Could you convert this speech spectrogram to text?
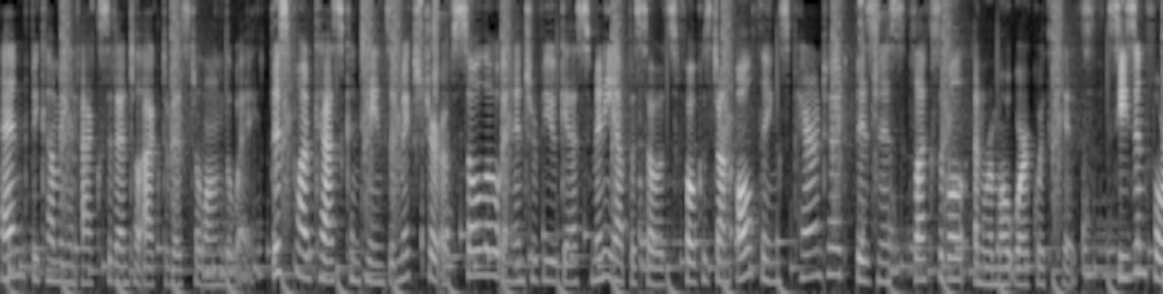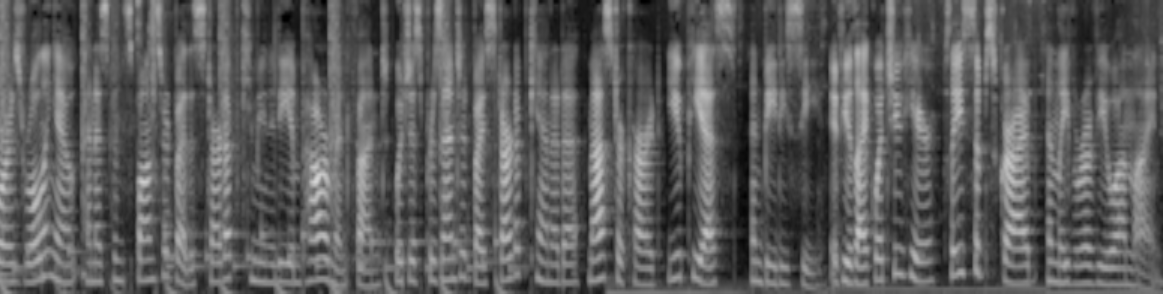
and becoming an accidental activist along the way. This podcast contains a mixture of solo and interview guest mini episodes focused on all things parenthood, business, flexible, and remote work with kids. Season 4 is rolling out and has been sponsored by the Startup Community Empowerment Fund, which is presented by Startup Canada, MasterCard, UPS, and BDC. If you like what you hear, please subscribe and leave a review online.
